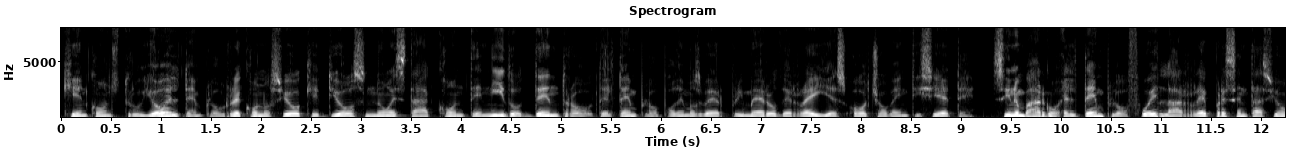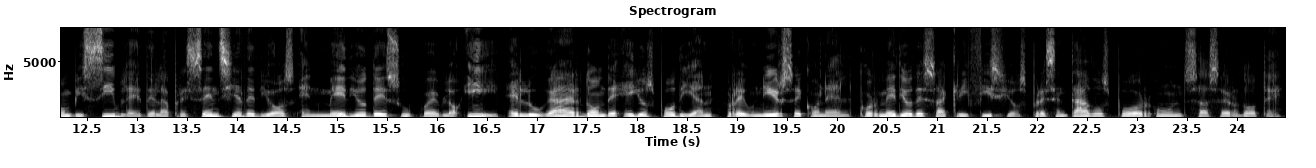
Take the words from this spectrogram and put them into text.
quien construyó el templo, reconoció que Dios no está contenido dentro del templo. Podemos ver primero de Reyes 8:27. Sin embargo, el templo fue la representación visible de la presencia de Dios en medio de su pueblo y el lugar donde ellos podían reunirse con Él por medio de sacrificios presentados por un sacerdote.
